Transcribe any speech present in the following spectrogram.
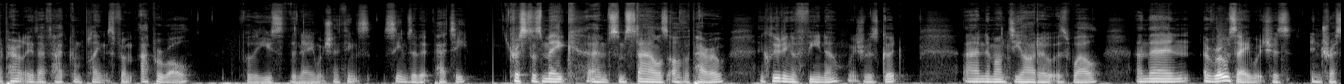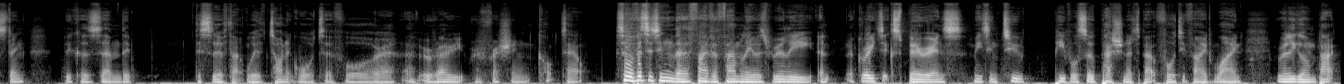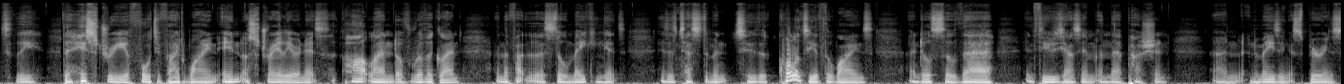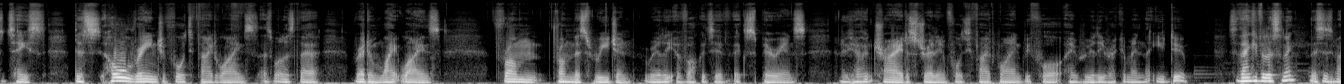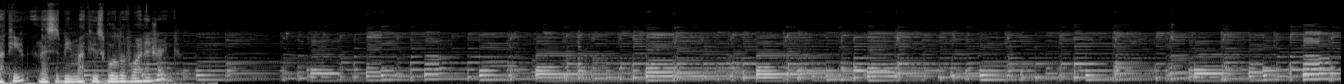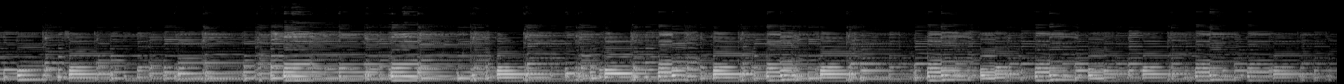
Apparently, they've had complaints from Aperol for the use of the name, which I think seems a bit petty. Does make um, some styles of Apero, including a Fino, which was good, and a Amontillado as well, and then a Rosé, which was interesting because um, they they serve that with tonic water for a, a very refreshing cocktail. So visiting the Pfeiffer family was really a, a great experience, meeting two people so passionate about fortified wine, really going back to the, the history of fortified wine in Australia and its heartland of Rutherglen, and the fact that they're still making it is a testament to the quality of the wines and also their enthusiasm and their passion. And an amazing experience to taste this whole range of fortified wines, as well as their red and white wines from from this region. Really evocative experience. And if you haven't tried Australian fortified wine before, I really recommend that you do. So thank you for listening. This is Matthew, and this has been Matthew's World of Wine and Drink.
